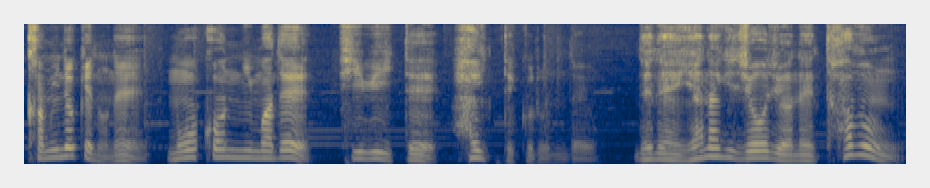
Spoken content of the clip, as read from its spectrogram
髪の毛のね、毛根にまで響いて入ってくるんだよ。でね、柳ジョージはね、多分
